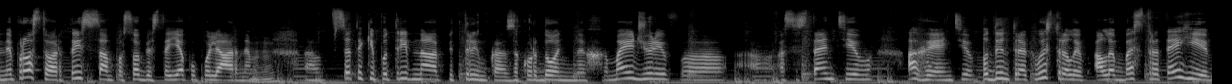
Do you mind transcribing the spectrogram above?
Не просто артист сам по собі стає популярним. Мгм. Е, Все-таки потрібна підтримка закордонних мейджорів, асистентів, агентів. Один трек вистрелив, але без стратегії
